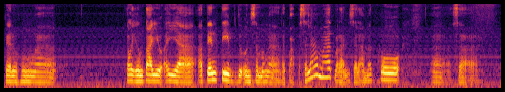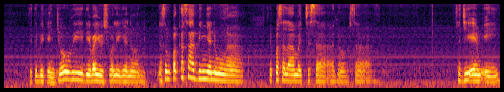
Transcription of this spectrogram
Pero kung ah, talagang tayo ay ah, attentive doon sa mga nagpapasalamat, maraming salamat po ah, sa Tito Vic and Joey, di ba usually ganun. Yung pagkasabi niya nung ah, nagpasalamat siya sa ano sa sa GMA,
